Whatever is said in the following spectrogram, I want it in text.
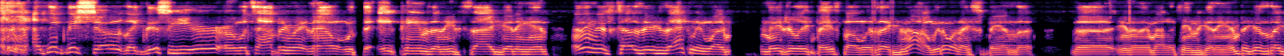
I think this show, like this year, or what's happening right now with the eight teams on each side getting in, I think this tells you exactly why Major League Baseball was like, no, we don't want to expand the the you know the amount of teams getting in because like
